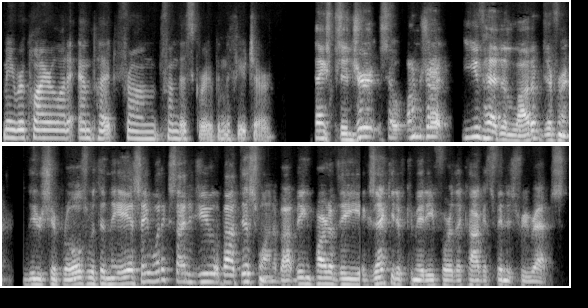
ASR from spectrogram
may require a lot of input from from this group in the future. Thanks, Ginger. So Amarjot, you've had a lot of different leadership roles within the ASA. What excited you about this one, about being part of the executive committee for the Caucus of Industry Reps?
